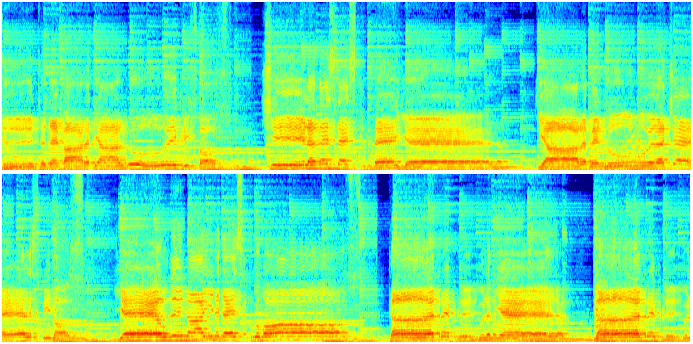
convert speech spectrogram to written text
Sunt de partea lui Hristos Și le vestesc pe El. Chiar pe drumul cel spinos Eu înaintez frumos Către blândul miel Către blândul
